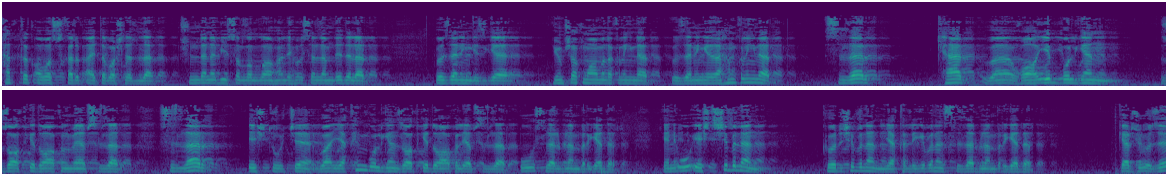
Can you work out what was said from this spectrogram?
qattiq ovoz chiqarib ayta boshladilar. Shunda nabiy sollallohu alayhi vasallam dedilar o'zlaringizga yumshoq muomala qilinglar o'zlaringga rahm qilinglar. Sizlar kar va g'oyib bo'lgan zotga duo qilmayapsizlar. Sizlar eshituvchi va yaqin bo'lgan zotga duo qilyapsizlar. U sizlar bilan birgadir. Ya'ni u eshitishi bilan ko'rishi bilan yaqinligi bilan sizlar bilan birgadir. garchi o'zi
